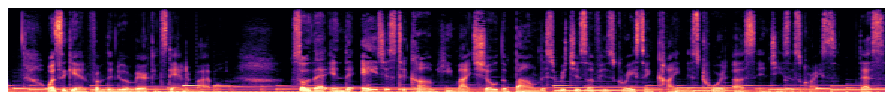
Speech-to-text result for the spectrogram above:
Once again, from the New American Standard Bible. So that in the ages to come he might show the boundless riches of his grace and kindness toward us in Jesus Christ. That's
